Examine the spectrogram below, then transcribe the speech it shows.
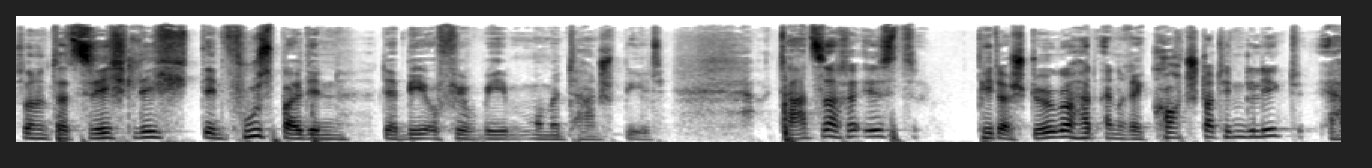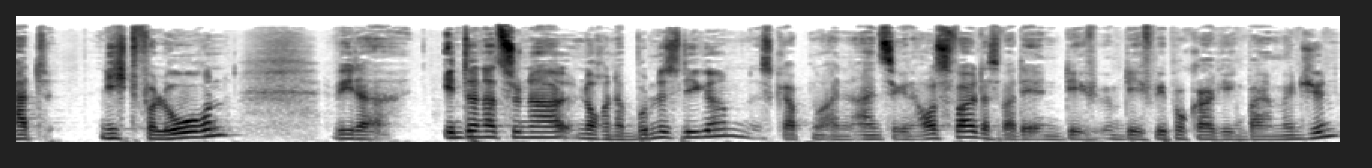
sondern tatsächlich den Fußball, den der BOVB momentan spielt. Tatsache ist, Peter Stöger hat einen Rekordstart hingelegt. Er hat nicht verloren, weder international noch in der Bundesliga. Es gab nur einen einzigen Ausfall, das war der im DFB-Pokal gegen Bayern München.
